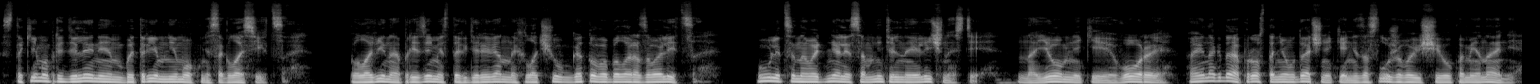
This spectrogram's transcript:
С таким определением Бэтрим не мог не согласиться. Половина приземистых деревянных лачуг готова была развалиться – Улицы наводняли сомнительные личности, наемники, воры, а иногда просто неудачники, не заслуживающие упоминания.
